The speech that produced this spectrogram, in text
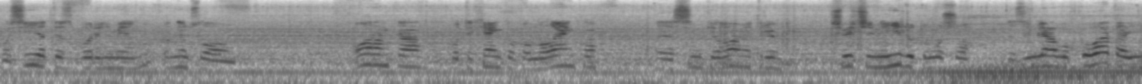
посіяти з боріньми. Ну, одним словом, оранка, потихеньку, помаленьку, е, 7 кілометрів. Швидше не їду, тому що земля вуховата і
